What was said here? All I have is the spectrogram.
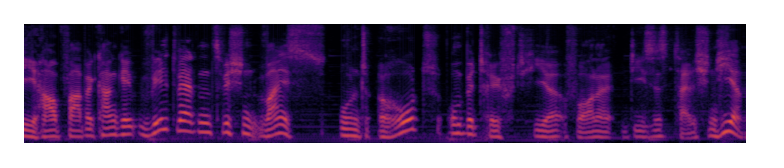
Die Hauptfarbe kann gewählt werden zwischen Weiß und Rot und betrifft hier vorne dieses Teilchen hier.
